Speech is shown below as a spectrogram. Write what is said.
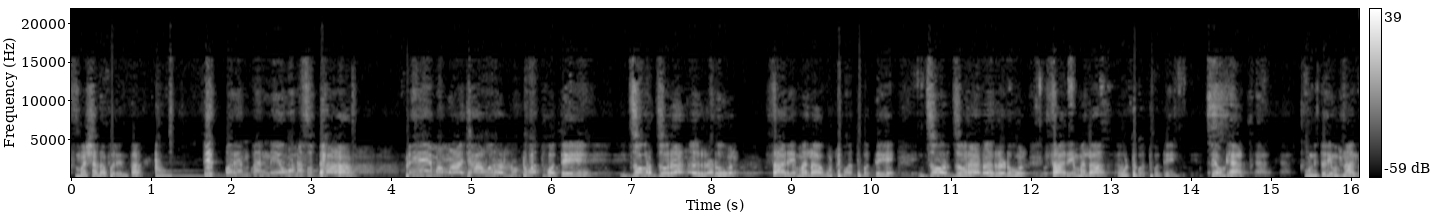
स्मशानापर्यंत? तिथपर्यंत नेऊन सुद्धा प्रेम माझ्यावर लुटवत होते. जोर जोरानं रडून सारे मला उठवत होते. जोर जोरानं रडून सारे मला उठवत होते. तेवढ्यात कुणीतरी म्हणाल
